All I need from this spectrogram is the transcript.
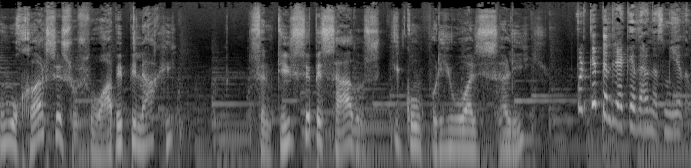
o mojarse su suave pelaje? ¿Sentirse pesados y con frío al salir? ¿Por qué tendría que darnos miedo?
